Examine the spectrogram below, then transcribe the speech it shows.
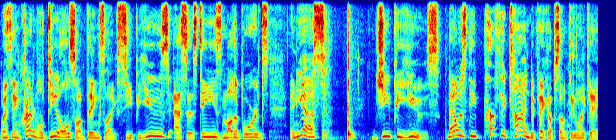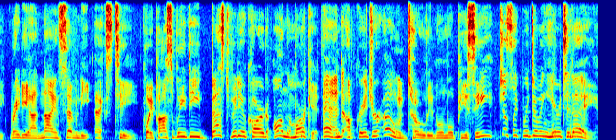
with incredible deals on things like CPUs, SSDs, motherboards, and yes, GPUs. Now is the perfect time to pick up something like a Radeon 9070 XT, quite possibly the best video card on the market, and upgrade your own totally normal PC, just like we're doing here today.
